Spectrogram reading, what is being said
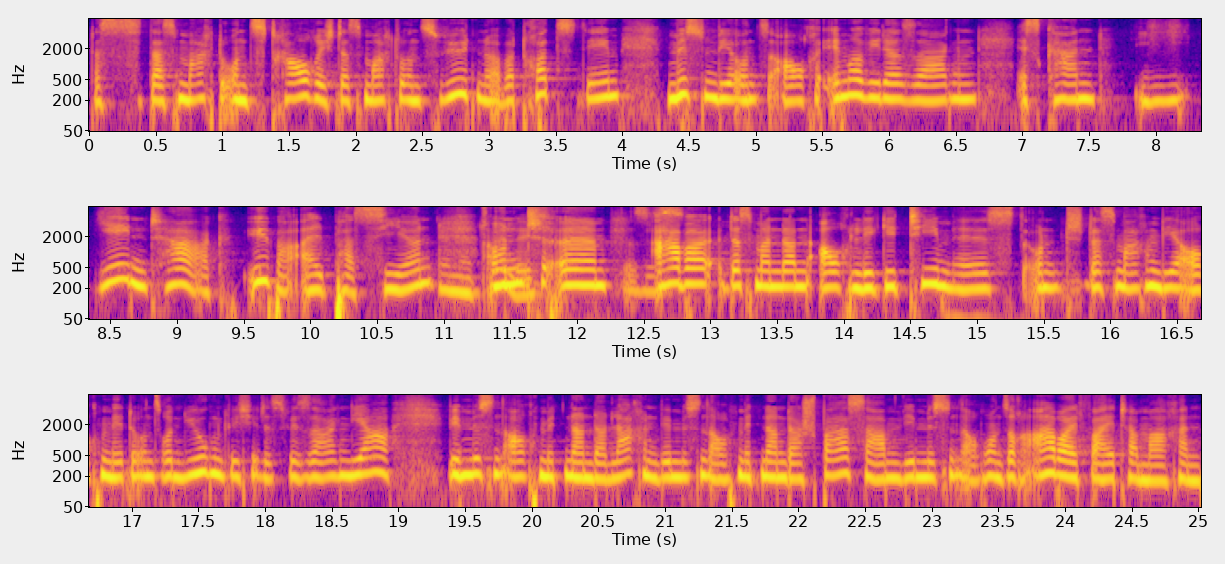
Das, das macht uns traurig, das macht uns wütend, aber trotzdem müssen wir uns auch immer wieder sagen, es kann jeden Tag überall passieren. Ja, und äh, das aber dass man dann auch legitim ist und das machen wir auch mit unseren Jugendlichen, dass wir sagen, ja, wir müssen auch miteinander lachen, wir müssen auch miteinander Spaß haben, wir müssen auch unsere Arbeit weitermachen.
